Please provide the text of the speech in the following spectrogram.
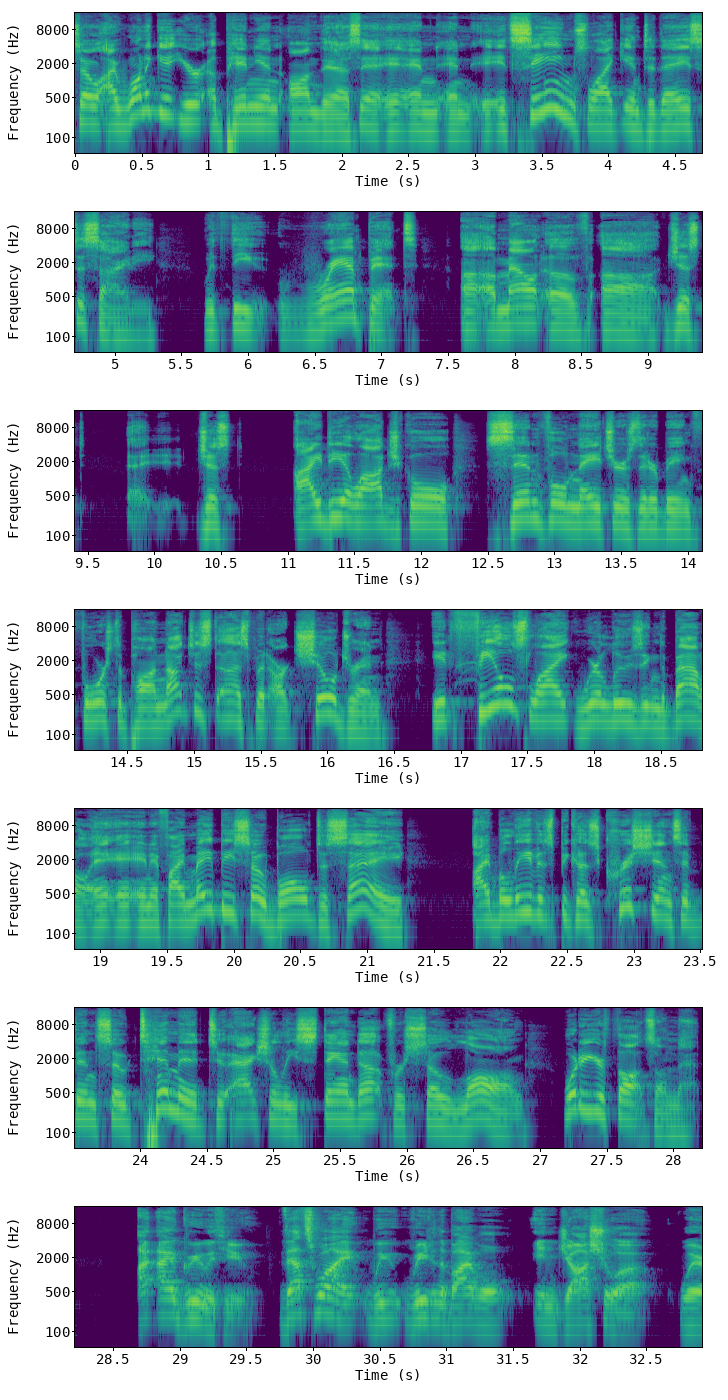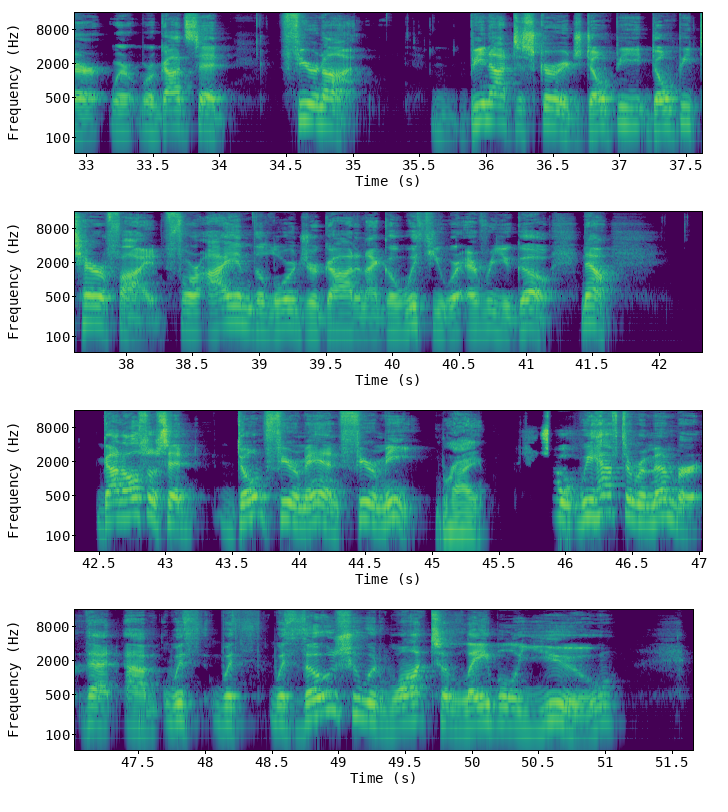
so I want to get your opinion on this, and and it seems like in today's society, with the rampant uh, amount of uh, just just ideological, sinful natures that are being forced upon not just us, but our children, it feels like we're losing the battle. And, and, if I may be so bold to say, I believe it's because Christians have been so timid to actually stand up for so long. What are your thoughts on that? I, I agree with you. That's why we read in the Bible in Joshua where, where, where God said, Fear not, be not discouraged. Don't be don't be terrified for i am the lord your god and i go with you wherever you go. Now god also said don't fear man fear me. Right. So we have to remember that um, with with with those who would want to label you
